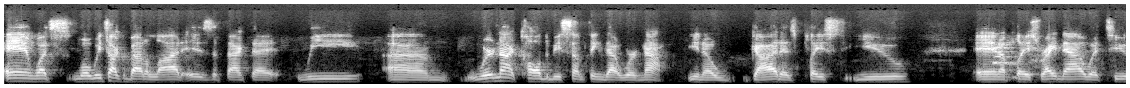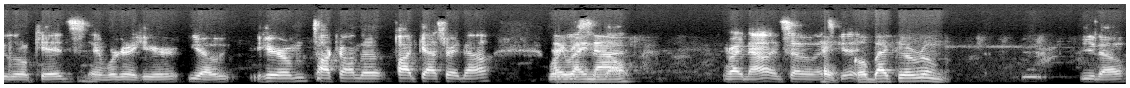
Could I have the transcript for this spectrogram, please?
and what's what we talk about a lot is the fact that we um, we're not called to be something that we're not. You know, God has placed you in a place right now with two little kids, and we're gonna hear you know hear them talk on the podcast right now. We're hey, right now, right now, and so that's hey, good. Go back to your room. You know.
